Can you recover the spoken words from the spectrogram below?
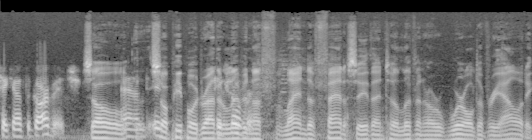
take out the garbage. So, And so people would rather live in over. a f- land of fantasy than to live in a world of reality.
